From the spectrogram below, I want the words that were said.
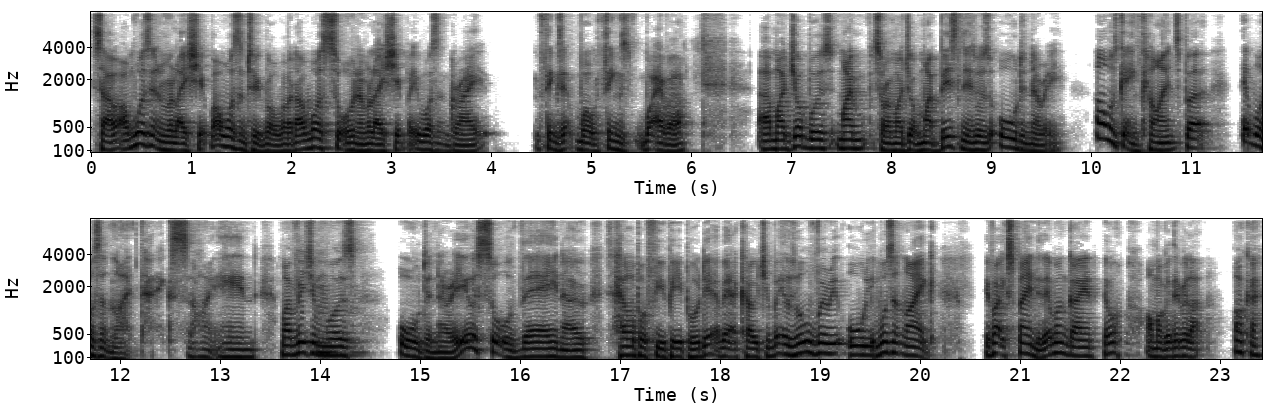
So I wasn't in a relationship, but I wasn't too bothered. I was sort of in a relationship, but it wasn't great. Things that, well, things, whatever. Uh, my job was, my, sorry, my job, my business was ordinary. I was getting clients, but it wasn't like that exciting. My vision mm. was ordinary. It was sort of there, you know, help a few people, did a bit of coaching, but it was all very all. It wasn't like if I explained it, they weren't going. They were, oh my god, they'd be like, okay,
